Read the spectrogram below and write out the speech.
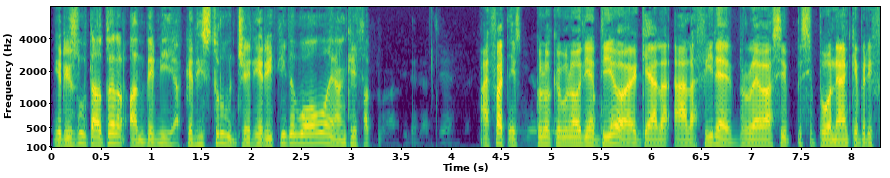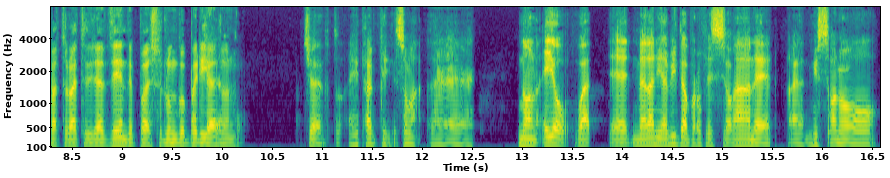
il risultato è la pandemia che distrugge i diritti dell'uomo e anche i fatturati. Ah, infatti, quello che volevo dirti io è che alla, alla fine il problema si, si, pone anche per i fatturati delle aziende, poi sul lungo periodo. Certo, certo. infatti, insomma, eh, non, io eh, nella mia vita professionale eh, mi sono,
